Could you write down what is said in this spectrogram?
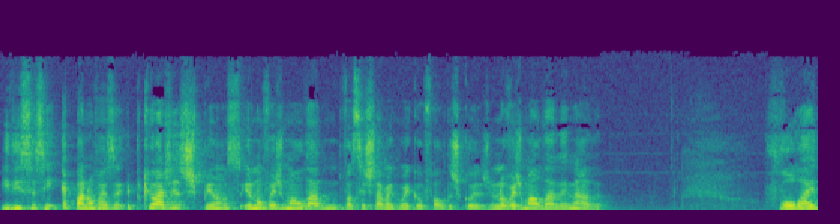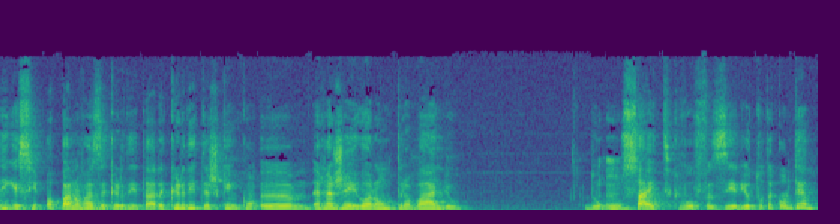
e disse assim: é pá, não vais. Porque eu às vezes penso, eu não vejo maldade, vocês sabem como é que eu falo das coisas, eu não vejo maldade em nada. Vou lá e digo assim: opá, não vais acreditar, acreditas que uh, arranjei agora um trabalho de um site que vou fazer, eu estou toda contente,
